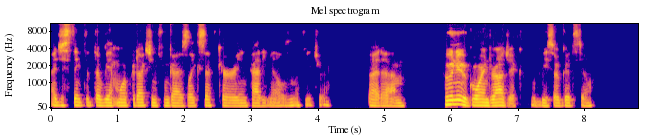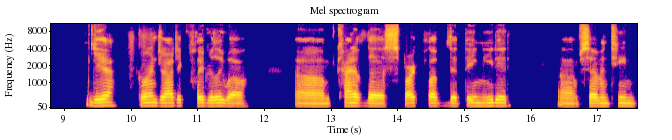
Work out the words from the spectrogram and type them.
I just think that they'll get more production from guys like Seth Curry and Patty Mills in the future. But um, who knew Goran Dragic would be so good still? Yeah, Goran Dragic played really well. Um, kind of the spark plug that they needed. Um, 17.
